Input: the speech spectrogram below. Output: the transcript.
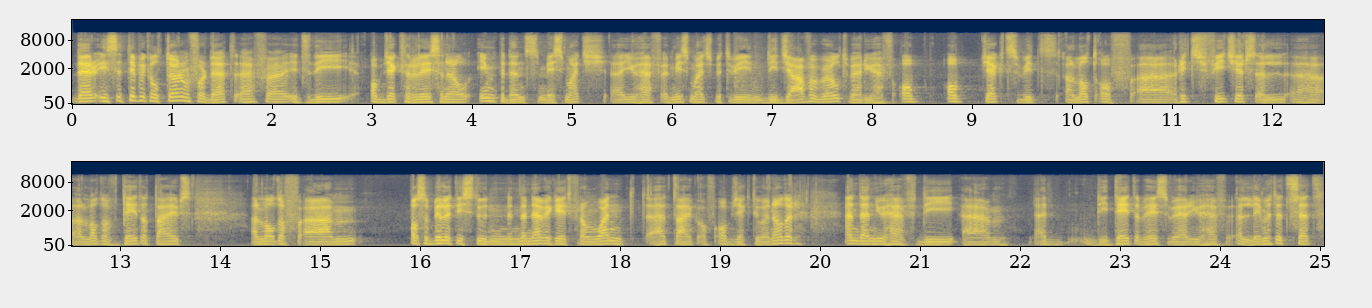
there is a typical term for that. Uh, it's the object relational impedance mismatch. Uh, you have a mismatch between the Java world, where you have ob objects with a lot of uh, rich features, a, uh, a, lot of data types, a lot of um, possibilities to navigate from one uh, type of object to another. And then you have the, um, uh, the database where you have a limited set,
